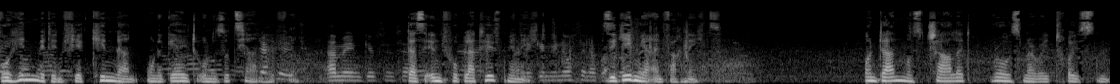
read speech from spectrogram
Wohin mit den vier Kindern, ohne Geld, ohne Sozialhilfe? Das Infoblatt hilft mir nicht. Sie geben mir einfach nichts. Und dann muss Charlotte Rosemary trösten.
